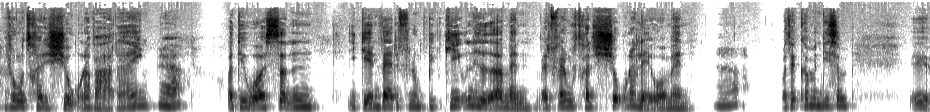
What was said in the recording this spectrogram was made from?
Hvad for nogle traditioner var der, ikke? Yeah. Og det er jo også sådan, igen, hvad er det for nogle begivenheder, man, hvad for nogle traditioner laver man? Yeah. Og så kan man ligesom øh,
